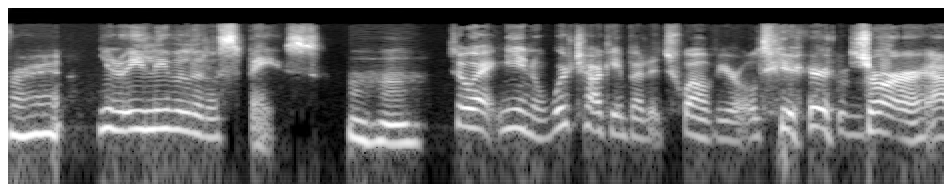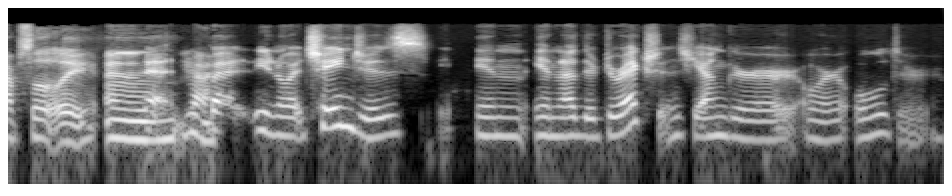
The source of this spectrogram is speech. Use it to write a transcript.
Right. You know, you leave a little space. Mm-hmm. So, uh, you know, we're talking about a 12 year old here. Sure, absolutely. And but, yeah. but, you know, it changes in, in other directions, younger or older.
